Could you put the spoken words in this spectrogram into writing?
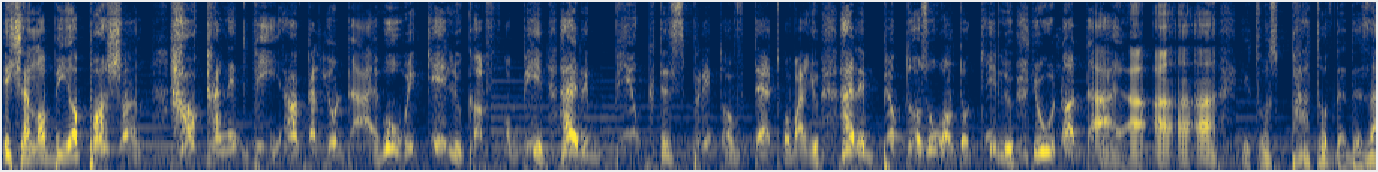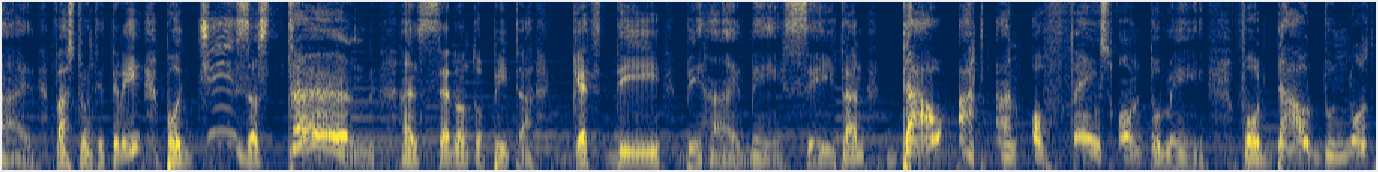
It shall not be your portion. How can it be? How can you die? Who will kill you? God forbid. I rebuke the spirit of death over you. I rebuke those who want to kill you. You will not die. Uh, uh, uh. It was part of the design. Verse 23 But Jesus turned and said unto Peter, Get thee behind me, Satan. Thou art an offense unto me, for thou do not,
